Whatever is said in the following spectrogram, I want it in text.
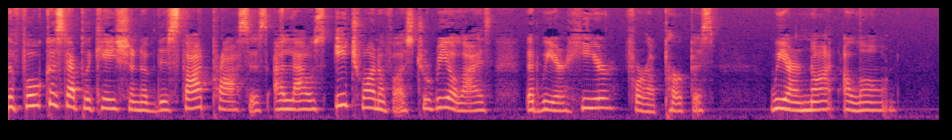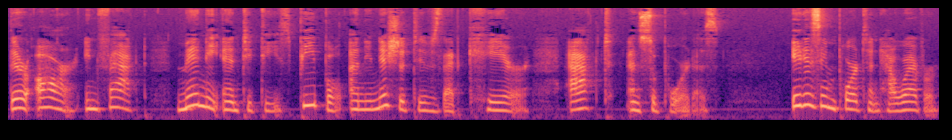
The focused application of this thought process allows each one of us to realize that we are here for a purpose. We are not alone. There are, in fact, many entities, people, and initiatives that care, act, and support us. It is important, however,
